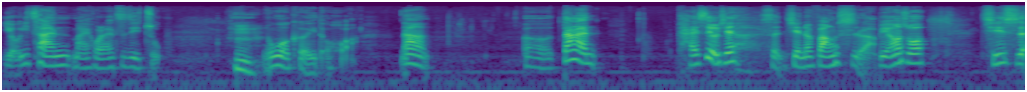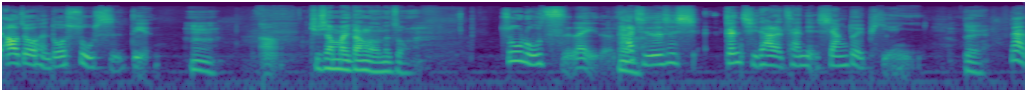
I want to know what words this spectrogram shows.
有一餐买回来自己煮。嗯，如果可以的话，那呃，当然还是有一些省钱的方式啦，比方说，其实澳洲有很多素食店，嗯嗯就像麦当劳那种。诸如此类的，嗯它其实是跟其他的餐点相对便宜。对，那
